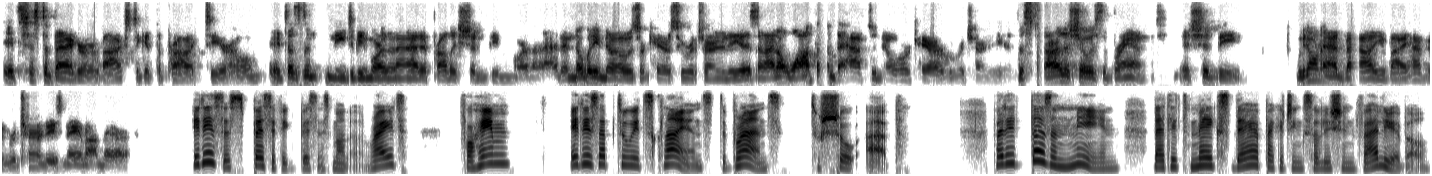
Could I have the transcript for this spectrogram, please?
it's just a bag or a box to get the product to your home. It doesn't need to be more than that. It probably shouldn't be more than that. And nobody knows or cares who Returnity is. And I don't want them to have to know or care who Returnity is. The star of the show is the brand. It should be. We don't add value by having Returnity's name on there. It is a specific business model, right? For him, it is up to its clients, the brands, to show up. But it doesn't mean that it makes their packaging solution valuable.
